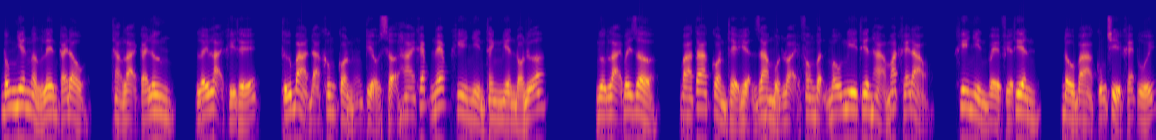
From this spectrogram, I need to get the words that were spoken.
đông nhiên ngẩng lên cái đầu, thẳng lại cái lưng, lấy lại khí thế, tứ bà đã không còn kiểu sợ hai khép nép khi nhìn thanh niên đó nữa. Ngược lại bây giờ, bà ta còn thể hiện ra một loại phong vận mẫu nghi thiên hạ mắt khẽ đảo, khi nhìn về phía thiên, đầu bà cũng chỉ khẽ túi,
